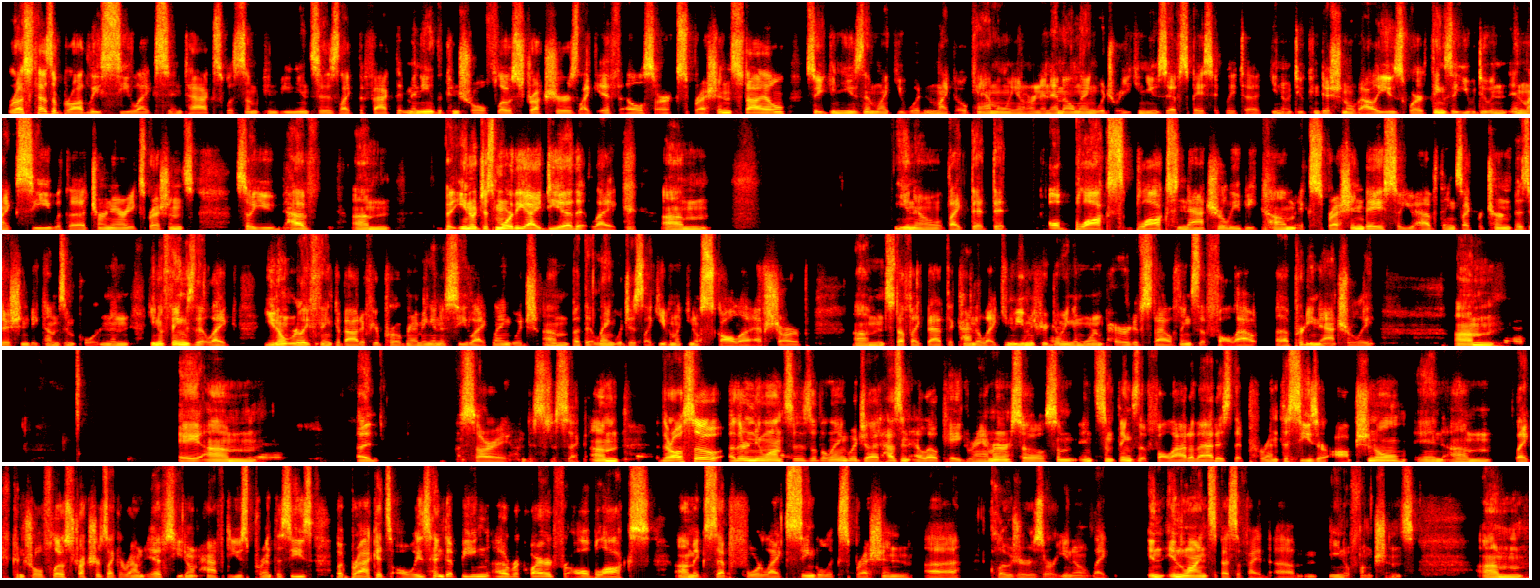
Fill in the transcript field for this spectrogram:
Rust has a broadly C-like syntax with some conveniences like the fact that many of the control flow structures like if else are expression style. So you can use them like you would in like OCaml or in an ML language where you can use ifs basically to you know do conditional values where things that you would do in, in like C with the ternary expressions. So you have um, but you know just more the idea that like um, you know like that that all blocks blocks naturally become expression based. So you have things like return position becomes important and you know things that like you don't really think about if you're programming in a c like language um, but that languages like even like you know scala f sharp um, and stuff like that that kind of like you know even if you're doing a more imperative style things that fall out uh, pretty naturally. Um a um a, sorry, just a sec. Um, there are also other nuances of the language. Uh, it has an LLK grammar, so some some things that fall out of that is that parentheses are optional in um, like control flow structures, like around ifs, you don't have to use parentheses, but brackets always end up being uh, required for all blocks, um, except for like single expression uh, closures or, you know, like in inline specified, um, you know, functions. Um,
